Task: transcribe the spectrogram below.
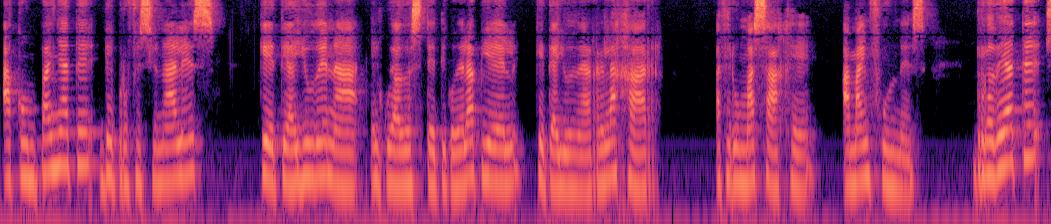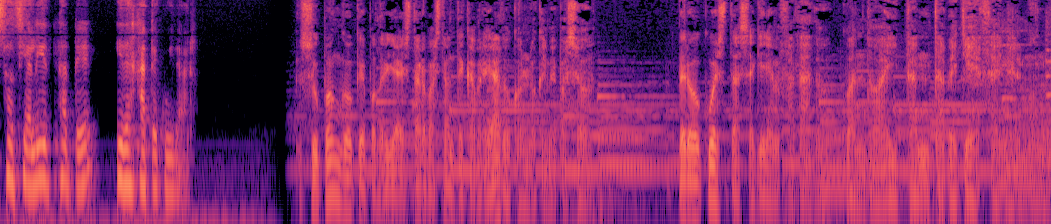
Acompáñate de profesionales que te ayuden a el cuidado estético de la piel, que te ayuden a relajar, hacer un masaje, a mindfulness. Rodéate, socialízate y déjate cuidar. Supongo que podría estar bastante cabreado con lo que me pasó, pero cuesta seguir enfadado cuando hay tanta belleza en el mundo.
